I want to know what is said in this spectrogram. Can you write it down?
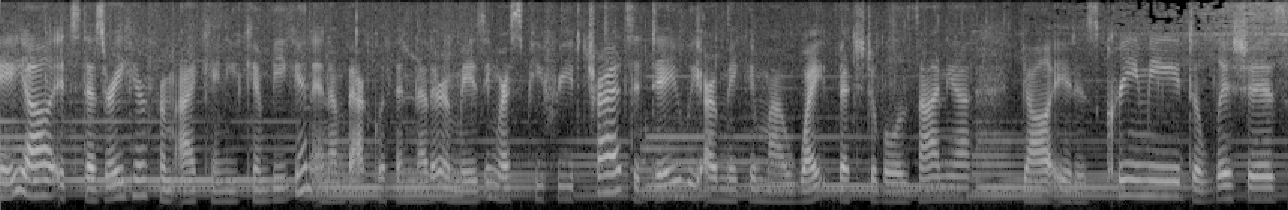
Hey y'all, it's Desiree here from I Can You Can Vegan, and I'm back with another amazing recipe for you to try. Today we are making my white vegetable lasagna. Y'all, it is creamy, delicious,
